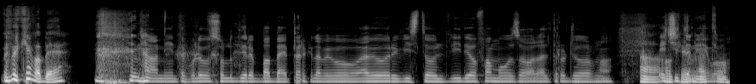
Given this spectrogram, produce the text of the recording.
Perché vabbè? no, niente, volevo solo dire vabbè perché avevo rivisto il video famoso l'altro giorno ah, e okay, ci tenevo. Un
